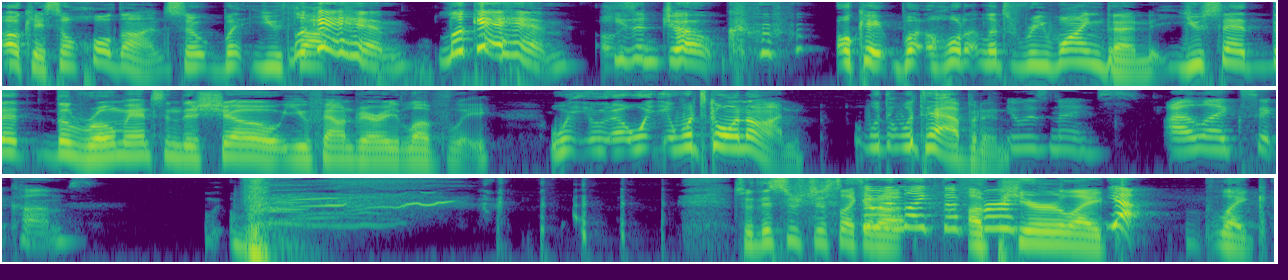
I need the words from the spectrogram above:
Okay, so hold on. So, but you Look at him. Look at him. Oh. He's a joke. okay, but hold on. Let's rewind. Then you said that the romance in the show you found very lovely. Wait, wait, what's going on? What, what's happening? it was nice. I like sitcoms. So this was just like So a, like, the a pure like yeah. like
